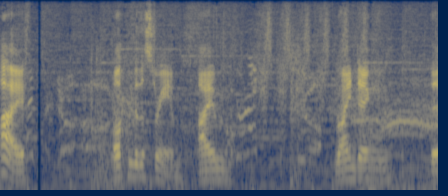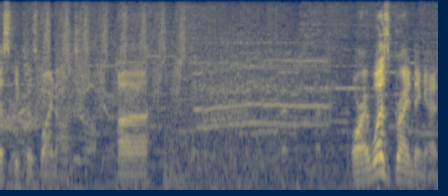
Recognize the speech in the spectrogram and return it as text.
Hi! Welcome to the stream. I'm grinding this because why not? Uh, or I was grinding it.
